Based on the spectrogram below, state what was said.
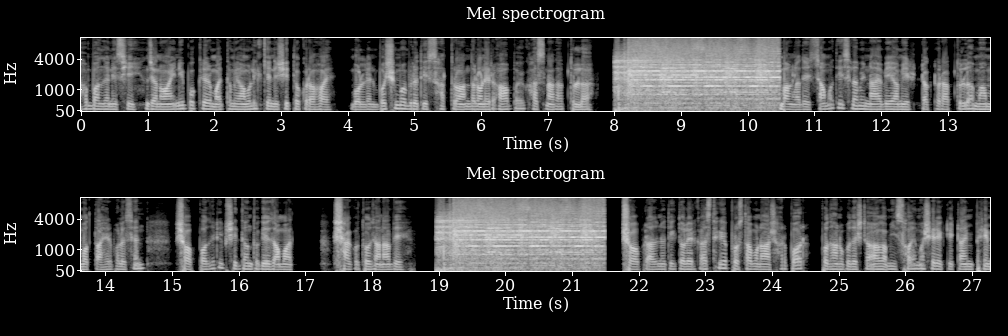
আহ্বান জানিয়েছি যেন আইনি প্রক্রিয়ার মাধ্যমে আওয়ামী লীগকে নিষিদ্ধ করা হয়, বললেন বৈষম্য বিরোধী ছাত্র আন্দোলনের আহ্বায়ক হাসনাদ আবদুল্লাহ। বাংলাদেশ জামাতে ইসলামী নায়েবে আমির ডক্টর আবদুল্লাহ মোহাম্মদ তাহের বলেছেন, সব পজিটিভ সিদ্ধান্তকে জামাত স্বাগত জানাবে। সব রাজনৈতিক দলের কাছ থেকে প্রস্তাবনা আসার পর প্রধান উপদেষ্টা আগামী ছয় মাসের একটি টাইম ফ্রেম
